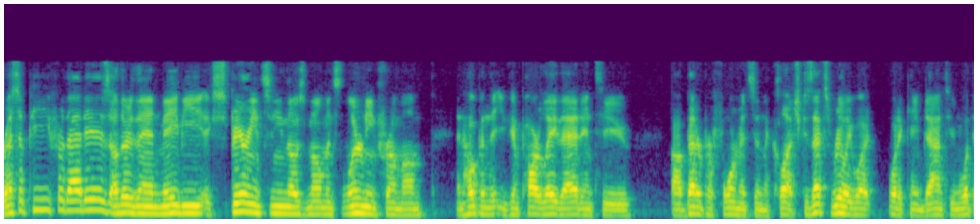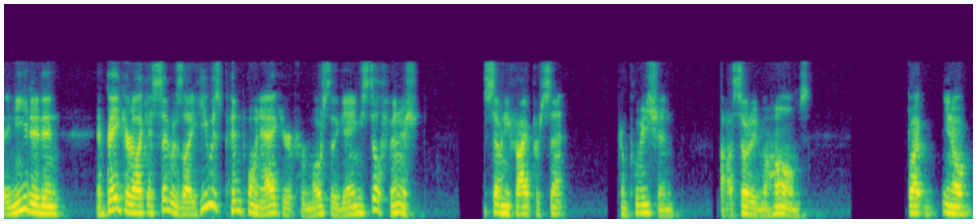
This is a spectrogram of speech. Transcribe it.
recipe for that is, other than maybe experiencing those moments, learning from them, and hoping that you can parlay that into uh, better performance in the clutch. Because that's really what what it came down to, and what they needed. And and Baker, like I said, was like he was pinpoint accurate for most of the game. He still finished 75% completion. Uh, so did Mahomes. But you know,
